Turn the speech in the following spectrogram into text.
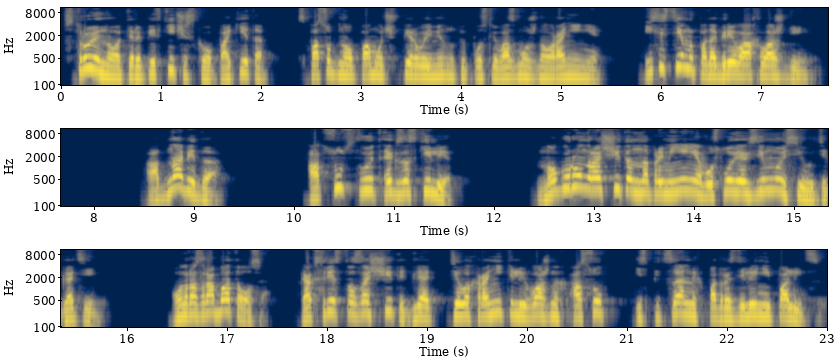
встроенного терапевтического пакета, способного помочь в первые минуты после возможного ранения, и системы подогрева охлаждения. Одна беда. Отсутствует экзоскелет. Но Гурон рассчитан на применение в условиях земной силы тяготения. Он разрабатывался как средство защиты для телохранителей важных особ и специальных подразделений полиции.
